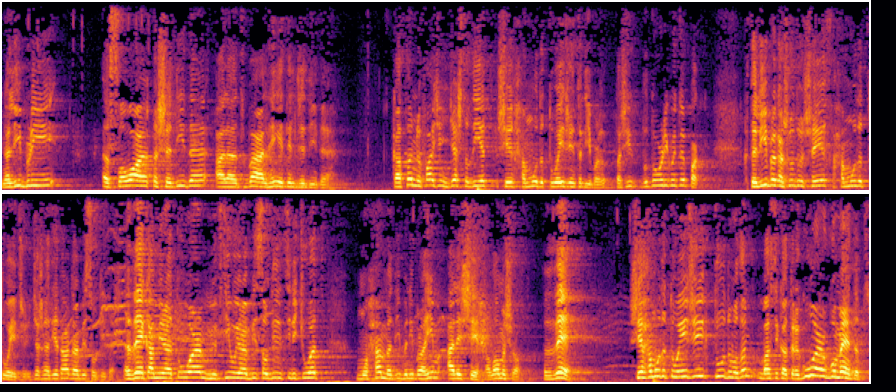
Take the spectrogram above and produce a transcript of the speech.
Nga libri As-Sawa'iq ash-Shadida ala atba' al-Hayat al-Jadida. Ka thënë në faqen gjashtëdhjetë Sheikh Hamoud Tuwejxhi të librit. Tash do të rikujtoj pak. Këtë libër ka shkruar Sheikh Hamoud Tuwejxhi, që është nga dietarët e Arabisë Saudite. Dhe e ka miratuar myftiu i Arabisë Saudite, i cili quhet Muhammad ibn Ibrahim al-Sheikh, Allahu e mëshiroftë. Dhe Sheikh Hamoud Tuwejxhi këtu, domethënë, mbasi ka treguar argumentet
